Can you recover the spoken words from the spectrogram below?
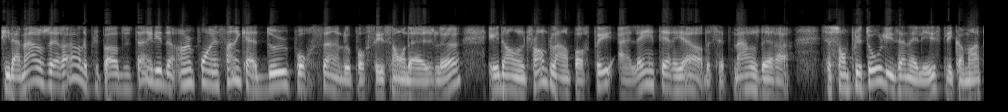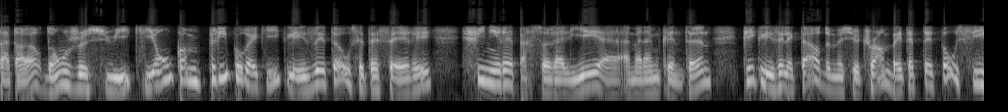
Puis la marge d'erreur, la plupart du temps, elle est de 1,5 à 2 là, pour ces sondages-là. Et Donald Trump l'a emporté à l'intérieur de cette marge d'erreur. Ce sont plutôt les analystes, les commentateurs, dont je suis, qui ont comme pris pour acquis que les États où c'était serré finiraient par se rallier à, Mme Clinton, puis que les électeurs de M. Trump ben, étaient peut-être pas aussi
